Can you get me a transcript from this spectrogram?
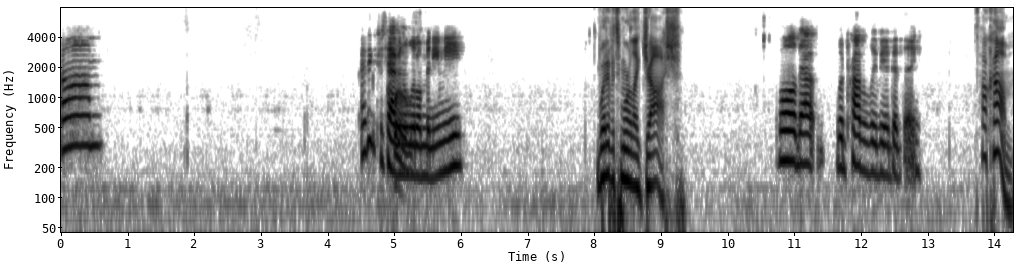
Um, I think just having a little mini me. What if it's more like Josh? Well, that would probably be a good thing. How come?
